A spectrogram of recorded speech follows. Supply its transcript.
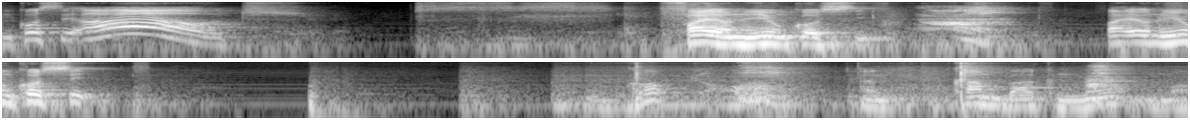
Nkosi out! Fire on you, Nkosi. Fire on you, Nkosi. Go and come back no more.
